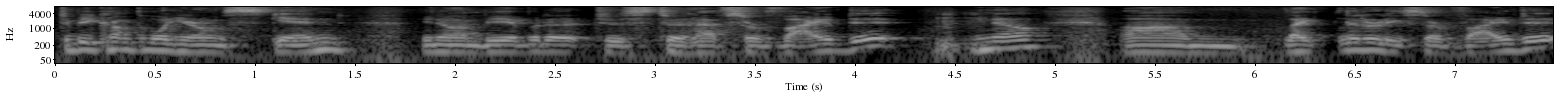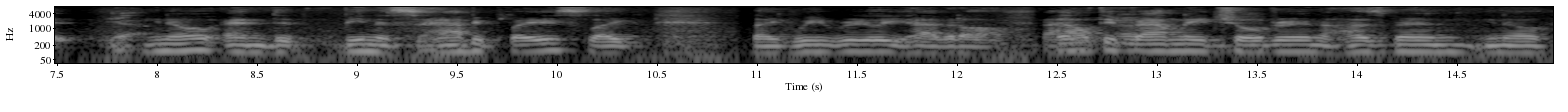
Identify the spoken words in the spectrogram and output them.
to be comfortable in your own skin you know and be able to just to have survived it you know um like literally survived it Yeah. you know and being this happy place like Like we really have it all. A healthy family, children, a husband. You know,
